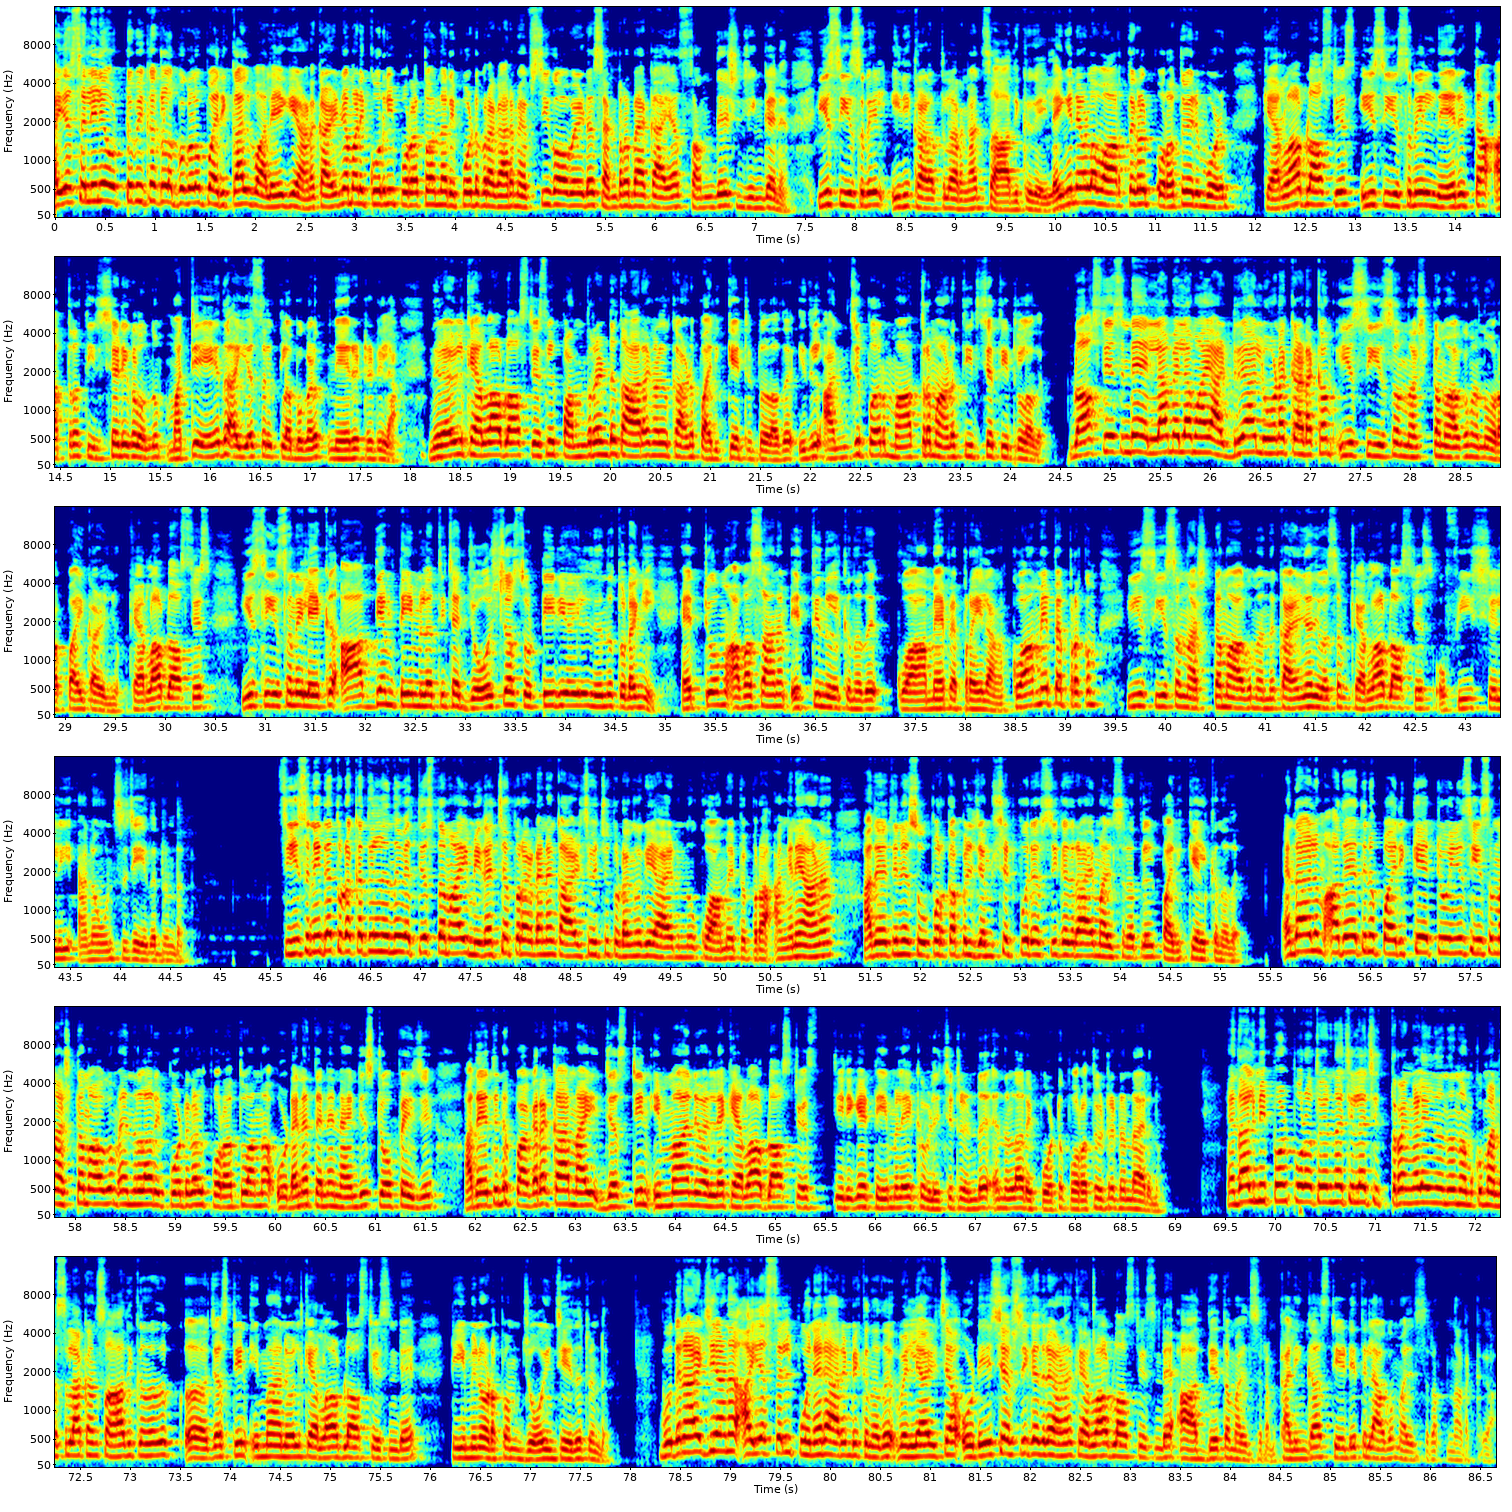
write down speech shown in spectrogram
I S എല്ലിലെ ഒട്ടുമിക്ക ക്ലബ്ബുകളും പരിക്കാൽ വലയുകയാണ്. കഴിഞ്ഞ മണിക്കൂറിൽ പുറത്തു വന്ന റിപ്പോർട്ട് പ്രകാരം എഫ് സി ഗോവയുടെ സെൻട്രൽ ബാക്കായ സന്ദേശ് ജിങ്കന് ഈ സീസണിൽ ഇനി കളത്തിലിറങ്ങാൻ സാധിക്കുകയില്ല. ഇങ്ങനെയുള്ള വാർത്തകൾ പുറത്തു വരുമ്പോഴും കേരള ബ്ലാസ്റ്റേഴ്സ് ഈ സീസണിൽ നേരിട്ട അത്ര തിരിച്ചടികളൊന്നും മറ്റേത് ഐ എസ് എൽ ക്ലബ്ബുകളും നേരിട്ടിട്ടില്ല. നിലവിൽ കേരള ബ്ലാസ്റ്റേഴ്സിൽ പന്ത്രണ്ട് താരങ്ങൾക്കാണ് പരിക്കേറ്റിട്ടുള്ളത്. ഇതിൽ അഞ്ച് പേർ മാത്രമാണ് തിരിച്ചെത്തിയിട്ടുള്ളത്. ബ്ലാസ്റ്റേഴ്സിന്റെ എല്ലാം എല്ലാമായ അഡ്രിയ ലൂണക്കടക്കം ഈ സീസൺ നഷ്ടമാകുമെന്ന് ഉറപ്പായി കഴിഞ്ഞു. കേരള ബ്ലാസ്റ്റേഴ്സ് ഈ സീസണിലേക്ക് ആദ്യം ടീമിലെത്തിച്ച ജോഷ സൊട്ടീരിയോയിൽ നിന്ന് തുടങ്ങി ഏറ്റവും അവസാനം എത്തി നിൽക്കുന്നത് ക്വാമെ പെപ്രയിലാണ്. ക്വാമെ പെപ്രക്കും ഈ സീസൺ നഷ്ടമാകുമെന്ന് കഴിഞ്ഞ ദിവസം കേരള ബ്ലാസ്റ്റേഴ്സ് ഒഫീഷ്യലി അനൗൺസ് ചെയ്തിട്ടുണ്ട്. സീസണിന്റെ തുടക്കത്തിൽ നിന്ന് വ്യത്യസ്തമായി മികച്ച പ്രകടനം കാഴ്ചവെച്ച് തുടങ്ങുകയായിരുന്നു ക്വാമെ പെപ്ര. അങ്ങനെയാണ് അദ്ദേഹത്തിന് സൂപ്പർ കപ്പിൽ ജംഷഡ്പൂർ എഫ് സിക്കെതിരായ മത്സരത്തിൽ പരിക്കേൽക്കുന്നത്. എന്തായാലും അദ്ദേഹത്തിന് പരിക്കേറ്റു. ഇനി സീസൺ നഷ്ടമാകും എന്നുള്ള റിപ്പോർട്ടുകൾ പുറത്തു വന്ന ഉടനെ തന്നെ നയന്റി സ്റ്റോപ്പേജ് അദ്ദേഹത്തിന് പകരക്കാരനായി ജസ്റ്റിൻ ഇമ്മാനുവലിനെ കേരള ബ്ലാസ്റ്റേഴ്സ് തിരികെ ടീമിലേക്ക് വിളിച്ചിട്ടുണ്ട് എന്നുള്ള റിപ്പോർട്ട് പുറത്തുവിട്ടിട്ടുണ്ടായിരുന്നു. എന്തായാലും ഇപ്പോൾ പുറത്തു വരുന്ന ചില ചിത്രങ്ങളിൽ നിന്ന് നമുക്ക് മനസ്സിലാക്കാൻ സാധിക്കുന്നത് ജസ്റ്റിൻ ഇമ്മാനുവൽ കേരള ബ്ലാസ്റ്റേഴ്സിന്റെ ടീമിനോടൊപ്പം ജോയിൻ ചെയ്തിട്ടുണ്ട്. ബുധനാഴ്ചയാണ് ഐ എസ് എൽ പുനരാരംഭിക്കുന്നത്. വെള്ളിയാഴ്ച ഒഡീഷ എഫ് സിക്കെതിരെയാണ് കേരള ബ്ലാസ്റ്റേഴ്സിന്റെ ആദ്യത്തെ മത്സരം. കലിംഗ സ്റ്റേഡിയത്തിലാകും മത്സരം നടക്കുക.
